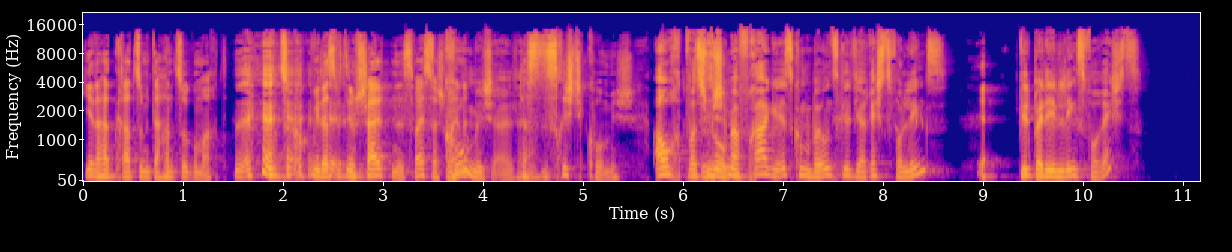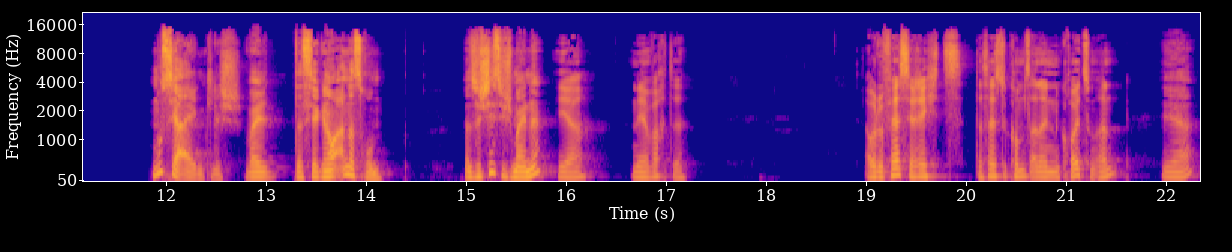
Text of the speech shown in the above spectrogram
jeder hat gerade so mit der Hand so gemacht, um zu gucken, wie das mit dem Schalten ist. Weißt du, was ich meine? Komisch, Alter. Das ist richtig komisch. Auch, was ich mich So. immer frage, ist, guck mal, bei uns gilt ja rechts vor links. Ja. Gilt bei denen links vor rechts? Muss ja eigentlich, weil das ist ja genau andersrum. Also verstehst du, wie ich meine? Ja. Nee, warte. Aber du fährst ja rechts. Das heißt, du kommst an eine Kreuzung an. Ja.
